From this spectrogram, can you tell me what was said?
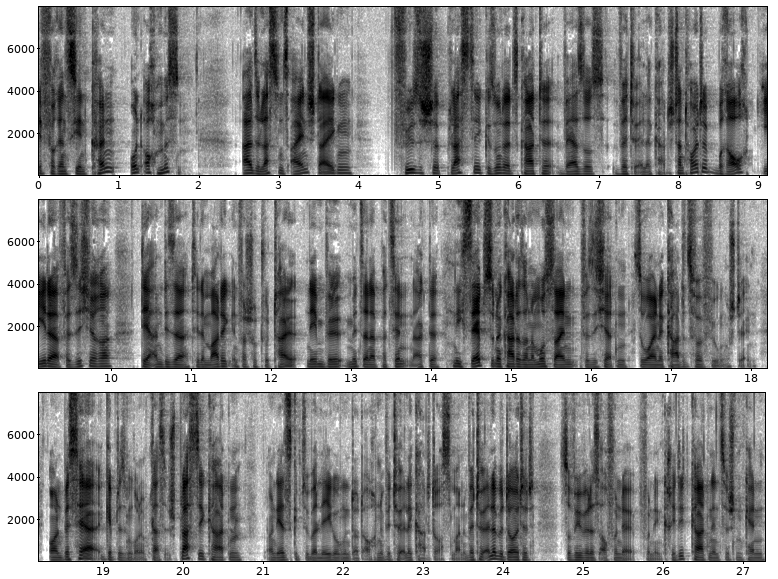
differenzieren können und auch müssen. Also lasst uns einsteigen physische Plastik-Gesundheitskarte versus virtuelle Karte. Stand heute braucht jeder Versicherer, der an dieser Telematik-Infrastruktur teilnehmen will, mit seiner Patientenakte nicht selbst so eine Karte, sondern muss seinen Versicherten so eine Karte zur Verfügung stellen. Und bisher gibt es im Grunde klassisch Plastikkarten. Und jetzt gibt es Überlegungen, dort auch eine virtuelle Karte draus zu machen. Virtuelle bedeutet, so wie wir das auch von, der, von den Kreditkarten inzwischen kennen,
